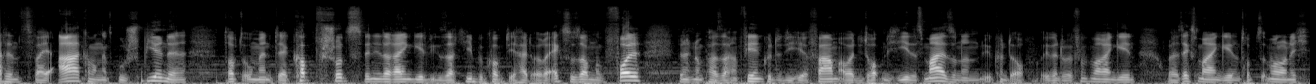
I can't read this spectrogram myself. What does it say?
Garden 2a, kann man ganz gut spielen. Der droppt im Moment der Kopfschutz, wenn ihr da reingeht. Wie gesagt, hier bekommt ihr halt eure Exo-Sammlung voll. Wenn euch noch ein paar Sachen fehlen, könnt ihr die hier farmen, aber die droppen nicht jedes Mal, sondern ihr könnt auch eventuell fünfmal reingehen oder sechsmal reingehen und droppt es immer noch nicht.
